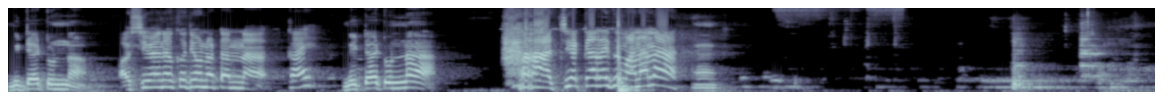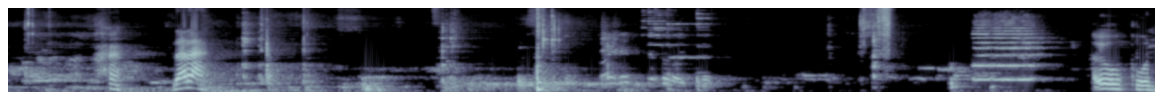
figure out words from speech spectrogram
मिठा टुन्ना अशी नको देऊ नटांना. काय? मिठा टुन्ना हा चेक करायचं म्हणा ना. जरा. अयो कोण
